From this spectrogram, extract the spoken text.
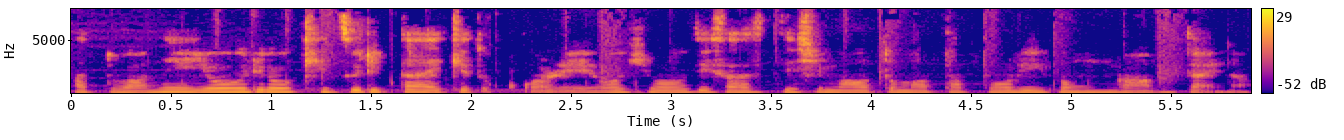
あとはね、容量削りたいけど、これを表示させてしまうとまたポリゴンが、みたいな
